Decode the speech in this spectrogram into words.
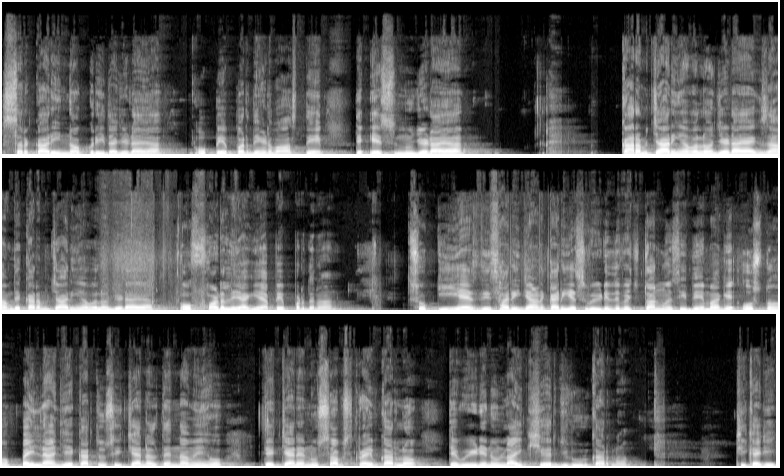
ਸਰਕਾਰੀ ਨੌਕਰੀ ਦਾ ਜਿਹੜਾ ਆ, ਉਹ ਪੇਪਰ ਦੇਣ ਵਾਸਤੇ ਤੇ ਇਸ ਨੂੰ ਜਿਹੜਾ ਆ ਕਰਮਚਾਰੀਆਂ ਵੱਲੋਂ ਜਿਹੜਾ ਆ ਐਗਜ਼ਾਮ ਦੇ ਕਰਮਚਾਰੀਆਂ ਵੱਲੋਂ ਜਿਹੜਾ ਆ, ਉਹ ਫੜ ਲਿਆ ਗਿਆ ਪੇਪਰ ਦੌਰਾਨ। ਸੋ ਕੀ ਹੈ ਇਸ ਦੀ ਸਾਰੀ ਜਾਣਕਾਰੀ ਇਸ ਵੀਡੀਓ ਦੇ ਵਿੱਚ ਤੁਹਾਨੂੰ ਅਸੀਂ ਦੇਵਾਂਗੇ। ਉਸ ਤੋਂ ਪਹਿਲਾਂ ਜੇਕਰ ਤੁਸੀਂ ਚੈਨਲ ਤੇ ਨਵੇਂ ਹੋ, ਤੇ ਚੈਨਲ ਨੂੰ ਸਬਸਕ੍ਰਾਈਬ ਕਰ ਲਓ ਤੇ ਵੀਡੀਓ ਨੂੰ ਲਾਈਕ, ਸ਼ੇਅਰ ਜ਼ਰੂਰ ਕਰਨਾ। ਠੀਕ ਹੈ ਜੀ?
